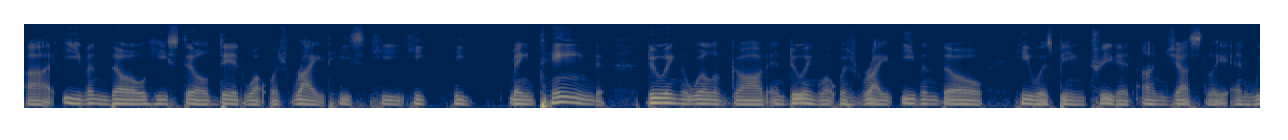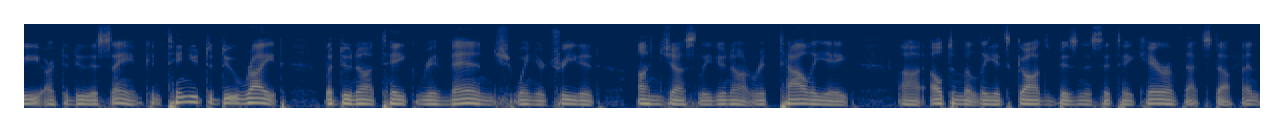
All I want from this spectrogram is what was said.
uh, even though he still did what was right. He's, he he he maintained doing the will of God and doing what was right, even though he was being treated unjustly. And we are to do the same. Continue to do right, but do not take revenge when you're treated unjustly. Do not retaliate. Uh, ultimately, it's God's business to take care of that stuff, and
